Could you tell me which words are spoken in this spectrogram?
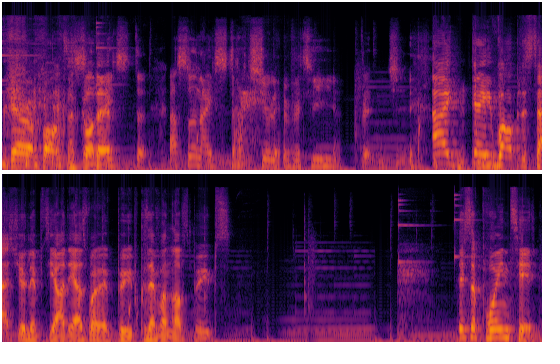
Garrett Fox has got it. Nice, that's a nice Statue of Liberty. I gave up the Statue of Liberty idea. I just went with Boop because everyone loves Boops. Disappointed.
